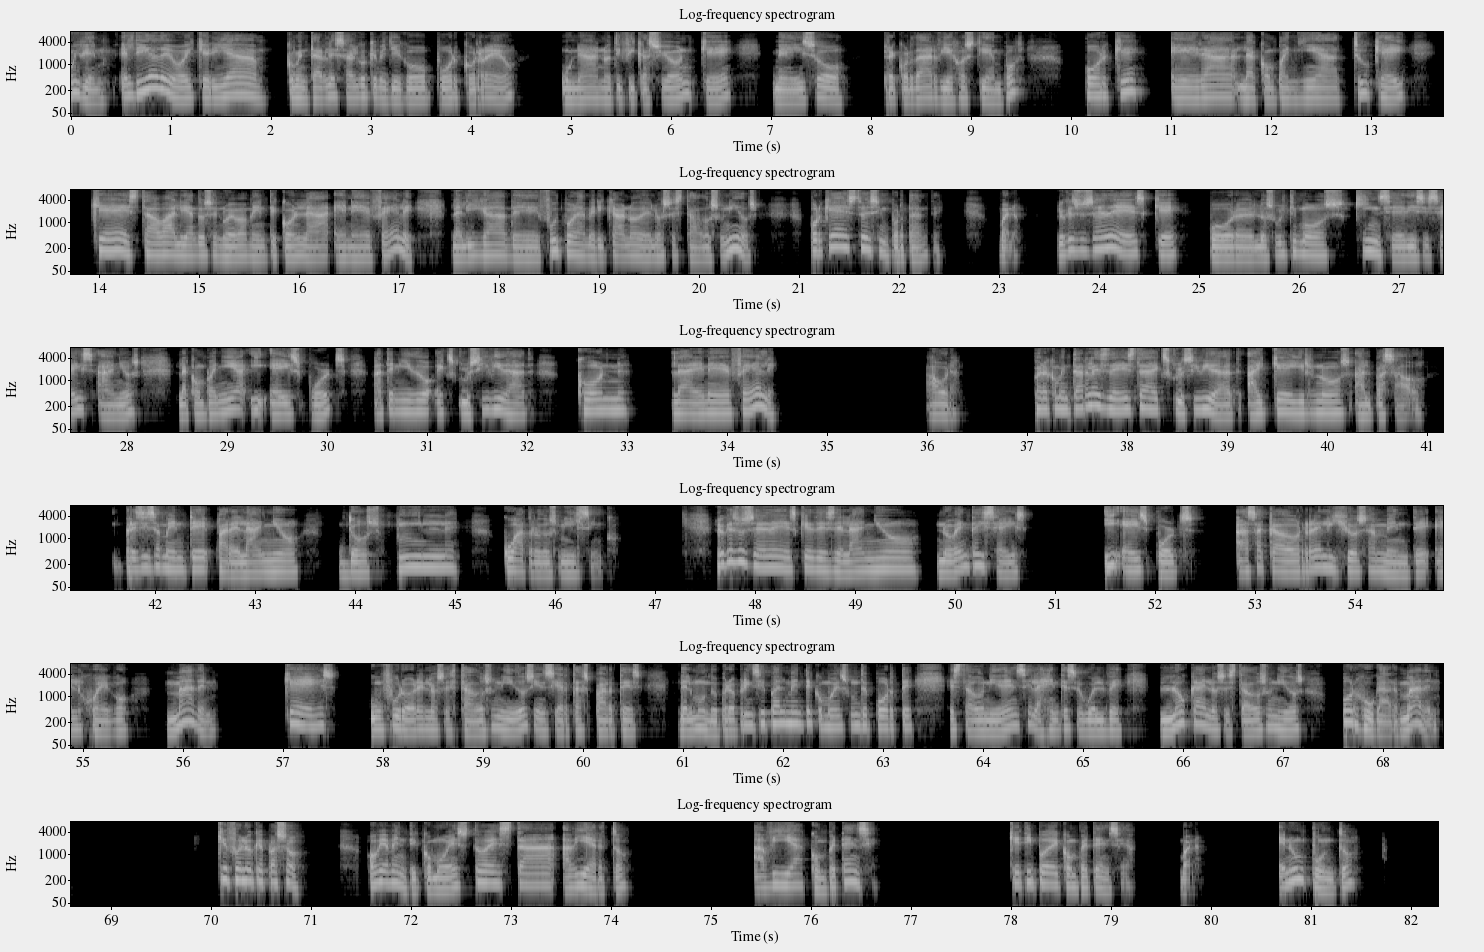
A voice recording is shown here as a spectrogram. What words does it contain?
Muy bien, el día de hoy quería comentarles algo que me llegó por correo, una notificación que me hizo recordar viejos tiempos, porque era la compañía 2K que estaba aliándose nuevamente con la NFL, la Liga de Fútbol Americano de los Estados Unidos. ¿Por qué esto es importante? Bueno, lo que sucede es que por eh, los últimos 15, 16 años, la compañía EA Sports ha tenido exclusividad con la NFL. Ahora, para comentarles de esta exclusividad hay que irnos al pasado, precisamente para el año 2004-2005. Lo que sucede es que desde el año 96, EA Sports ha sacado religiosamente el juego Madden, que es un furor en los Estados Unidos y en ciertas partes del mundo, pero principalmente como es un deporte estadounidense, la gente se vuelve loca en los Estados Unidos por jugar Madden. ¿Qué fue lo que pasó? Obviamente, como esto está abierto, había competencia. ¿Qué tipo de competencia? Bueno, en un punto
